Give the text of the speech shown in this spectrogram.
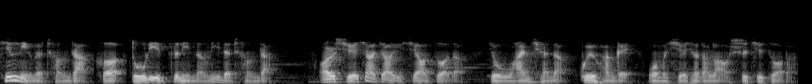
心灵的成长和独立自理能力的成长。而学校教育需要做的，就完全的归还给我们学校的老师去做吧，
